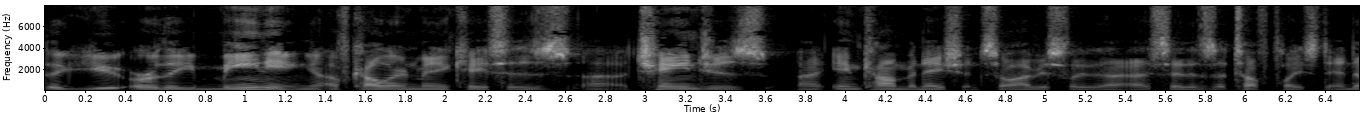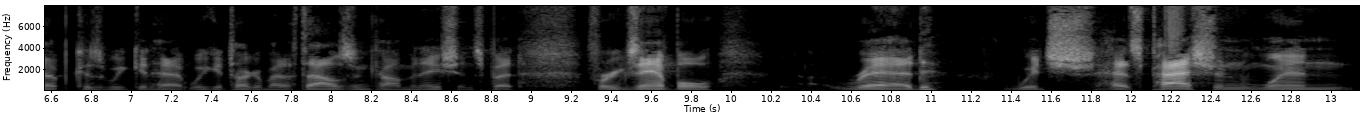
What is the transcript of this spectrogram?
the u- or the meaning of color in many cases uh, changes uh, in combination. So obviously, I say this is a tough place to end up because we could have we could talk about a thousand combinations. But for example, red, which has passion, when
